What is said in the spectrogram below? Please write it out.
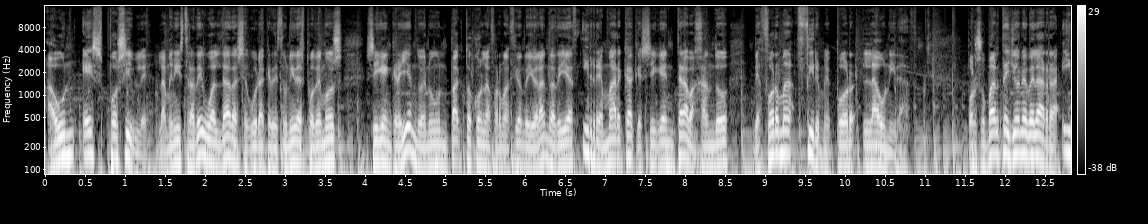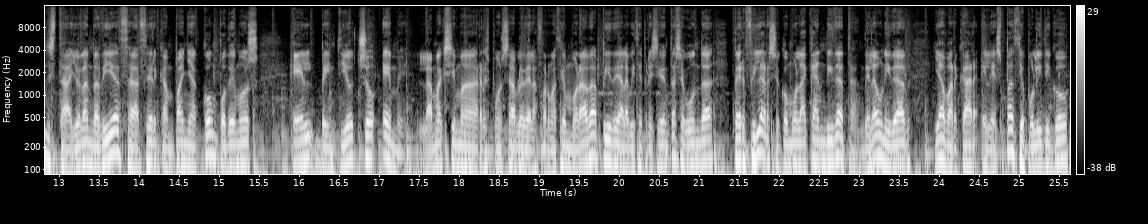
aún es posible. La ministra de Igualdad asegura que desde Unidas Podemos siguen creyendo en un pacto con la formación de Yolanda Díaz y remarca que siguen trabajando de forma firme por la unidad. Por su parte, Yone Belarra insta a Yolanda Díaz a hacer campaña con Podemos el 28M. La máxima responsable de la formación morada pide a la vicepresidenta segunda perfilarse como la candidata de la unidad y abarcar el espacio político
